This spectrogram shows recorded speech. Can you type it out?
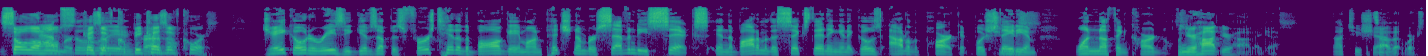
solo homer because of Absolutely because of course. Jake Odorizzi gives up his first hit of the ball game on pitch number 76 in the bottom of the sixth inning, and it goes out of the park at Busch Stadium. One nothing Cardinals. When you're hot, you're hot. I guess. Not too That's how that works.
